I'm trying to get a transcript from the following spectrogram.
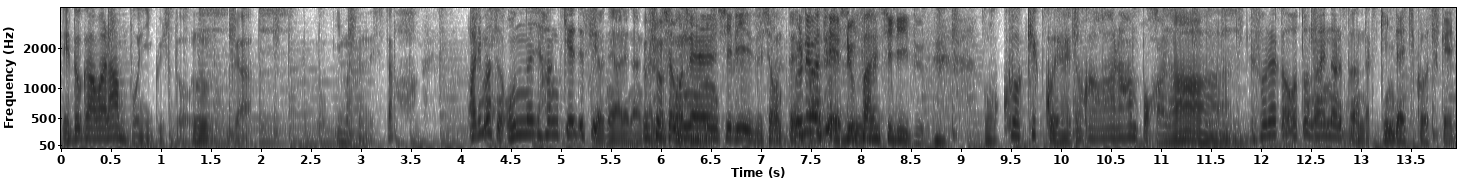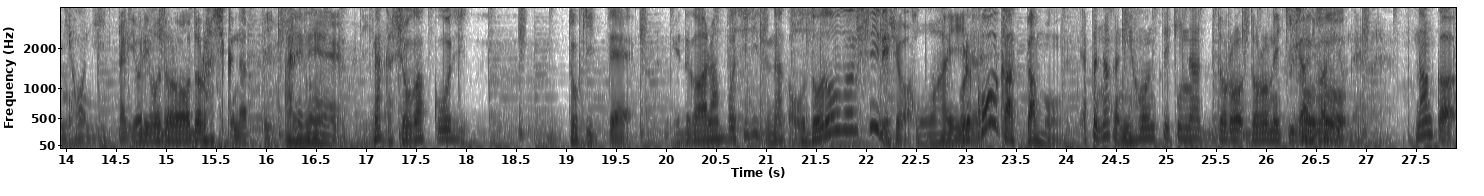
江戸川乱歩に行く人うん。がいませんでした、ありますね同じ半径ですよねあれなんかね。そうそうそう。少年シリーズ少年俺はねルパンシリーズ。僕は結構江戸川乱歩かな、うん。でそれが大人になるとなんだ近代一高介日本に行ったりよりおどろおどろしくなっていったあれねなんか小学校じ時って江戸川乱歩シリーズなんかおどろおどろしいでしょ怖い、ね、俺怖かったもんやっぱりなんか日本的な泥泥めきがありますよねあれなんか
